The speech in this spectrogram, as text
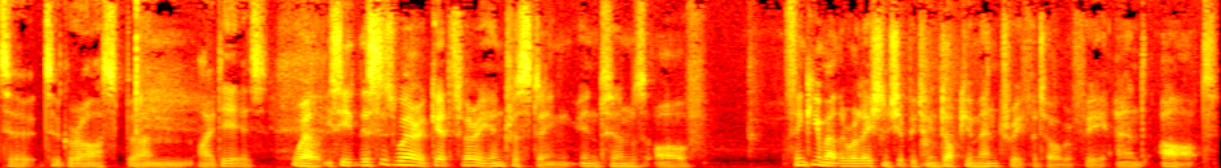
to, to grasp um, ideas. Well, you see, this is where it gets very interesting in terms of thinking about the relationship between documentary photography and art.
